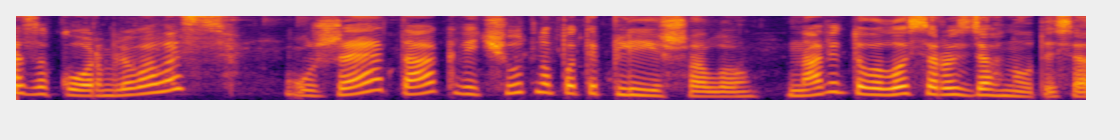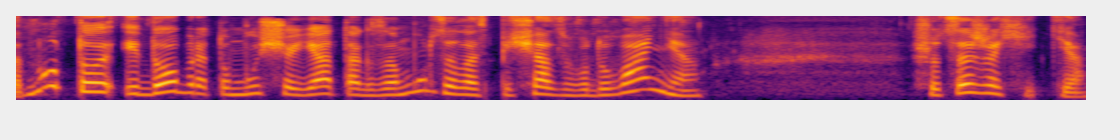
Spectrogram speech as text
Я закормлювалась, уже так відчутно потеплішало. Навіть довелося роздягнутися. Ну, то і добре, тому що я так замурзилась під час годування, що це жахіття.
